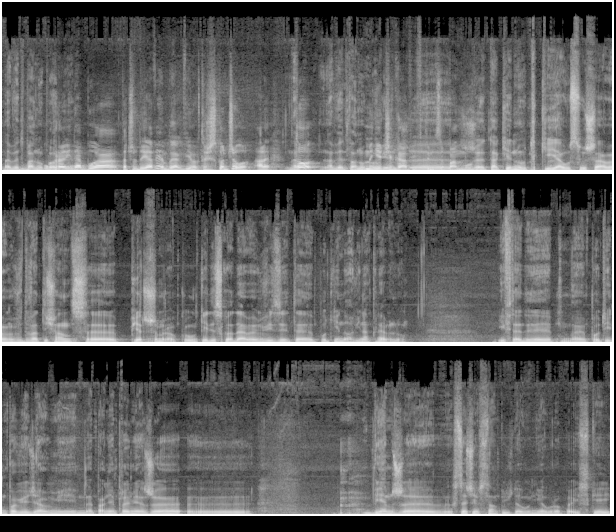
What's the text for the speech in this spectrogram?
Nawet panu powiem- Ukraina była, znaczy no ja wiem, bo jak wiem, jak to się skończyło, ale to Nawet, nawet panu mnie powiem, ciekawi w tym, co pan że, mówi. Że takie nutki ja usłyszałem w 2001 roku, kiedy składałem wizytę Putinowi na Kremlu. I wtedy e, Putin powiedział mi, panie premierze, yy, wiem, że chcecie wstąpić do Unii Europejskiej.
